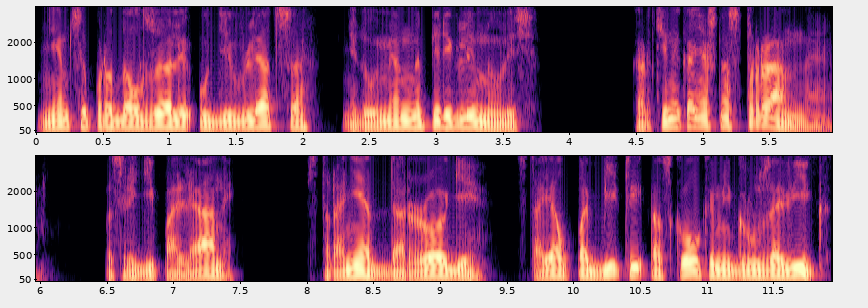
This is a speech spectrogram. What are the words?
Немцы продолжали удивляться, недоуменно переглянулись. Картина, конечно, странная. Посреди поляны, в стороне от дороги, стоял побитый осколками грузовик,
